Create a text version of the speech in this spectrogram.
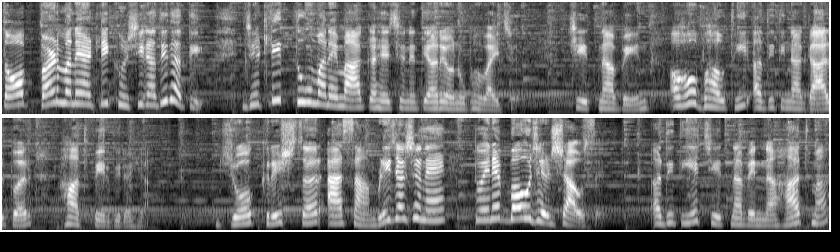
તો પણ મને આટલી ખુશી નથી થતી. જેટલી તું મને માં કહે છે ને, ત્યારે અનુભવાય છે. ચેતનાબેન અહોભાવથી અદિતિના ગાલ પર હાથ ફેરવી રહ્યા. જો ક્રિશ સર આ સાંભળી જશે ને, તો એને બહુ જ ઈર્ષા આવશે અદિતિએ ચેતનાબેનના હાથમાં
